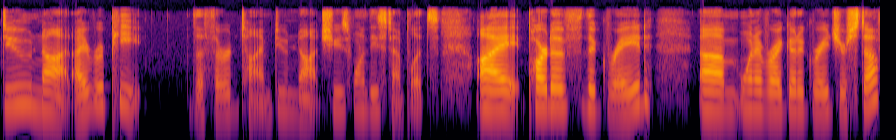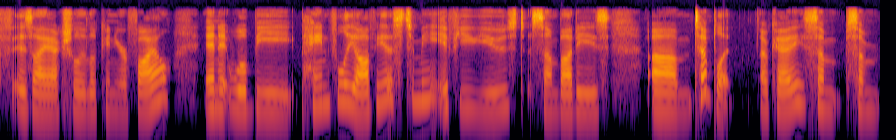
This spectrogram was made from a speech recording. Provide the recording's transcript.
do not, I repeat, the third time, do not choose one of these templates. I part of the grade um, whenever I go to grade your stuff is I actually look in your file and it will be painfully obvious to me if you used somebody's um, template okay? Some some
